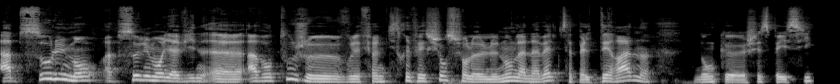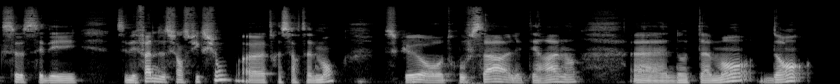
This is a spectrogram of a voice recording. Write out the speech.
Absolument, absolument Yavin. Euh, avant tout, je voulais faire une petite réflexion sur le, le nom de la navette qui s'appelle Terran. Donc euh, chez SpaceX, c'est des c'est des fans de science-fiction euh, très certainement, parce que on retrouve ça les Terran, hein, euh, notamment dans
